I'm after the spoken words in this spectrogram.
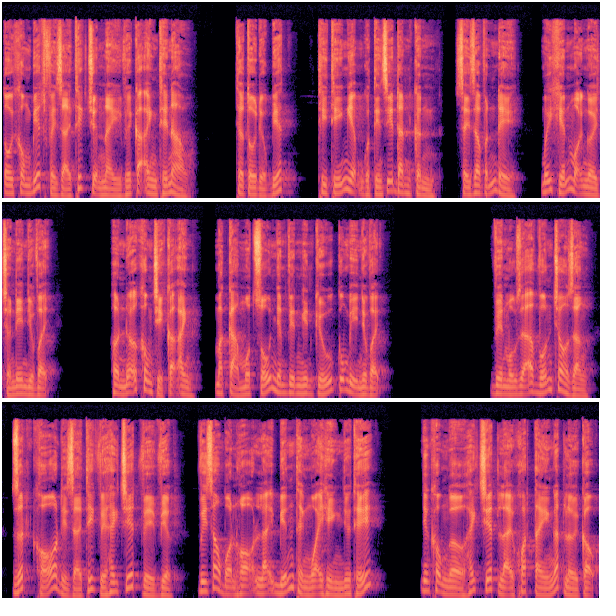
tôi không biết phải giải thích chuyện này với các anh thế nào. Theo tôi đều biết, thì thí nghiệm của tiến sĩ Duncan xảy ra vấn đề mới khiến mọi người trở nên như vậy. Hơn nữa không chỉ các anh, mà cả một số nhân viên nghiên cứu cũng bị như vậy. Viên mộc giã vốn cho rằng rất khó để giải thích với hách chiết về việc vì sao bọn họ lại biến thành ngoại hình như thế. Nhưng không ngờ hách chiết lại khoát tay ngắt lời cậu.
